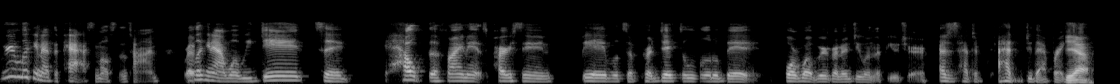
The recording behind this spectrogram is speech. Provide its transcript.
we're looking at the past most of the time. We're looking at what we did to help the finance person be able to predict a little bit for what we're going to do in the future. I just had to I had to do that break. Yeah.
